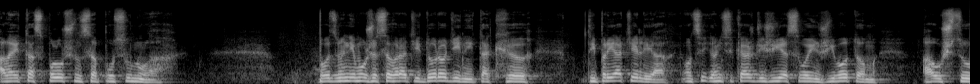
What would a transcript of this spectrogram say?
ale aj tá spoločnosť sa posunula. Povedzme, nemôže sa vrátiť do rodiny, tak e, tí priatelia, on si, oni si každý žije svojim životom a už sú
